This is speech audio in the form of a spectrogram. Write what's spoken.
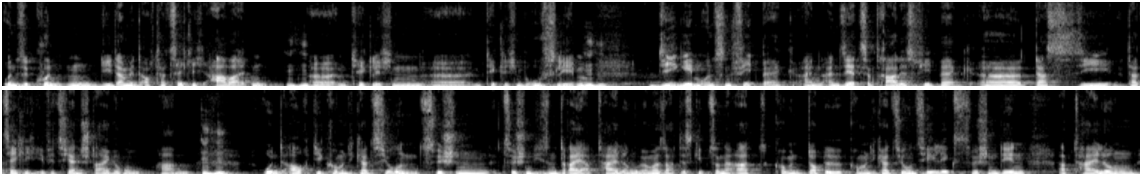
Unsere Kunden, die damit auch tatsächlich arbeiten mhm. äh, im, täglichen, äh, im täglichen Berufsleben, mhm. die geben uns ein Feedback, ein, ein sehr zentrales Feedback, äh, dass sie tatsächlich Effizienzsteigerung haben. Mhm und auch die Kommunikation zwischen, zwischen diesen drei Abteilungen, wenn man sagt, es gibt so eine Art Doppelkommunikationshelix zwischen den Abteilungen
